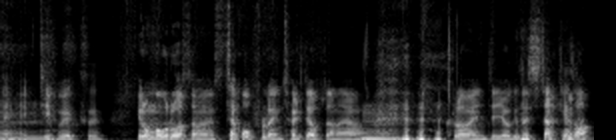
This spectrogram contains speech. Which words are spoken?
네, ActiveX 이런 거 물어봤으면 Stack Overflow는 절대 없잖아요 음. 그러면 이제 여기서 시작해서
